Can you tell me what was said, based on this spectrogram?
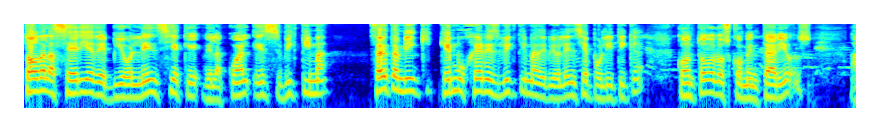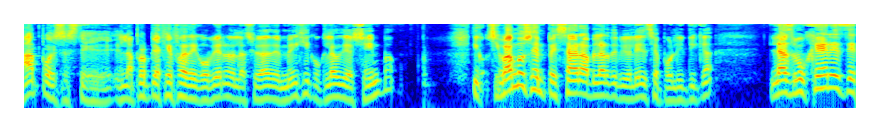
toda la serie de violencia que, de la cual es víctima ¿Sabe también qué mujer es víctima de violencia política? Con todos los comentarios. Ah, pues este, la propia jefa de gobierno de la Ciudad de México, Claudia Sheinbaum. Digo, si vamos a empezar a hablar de violencia política, las mujeres de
